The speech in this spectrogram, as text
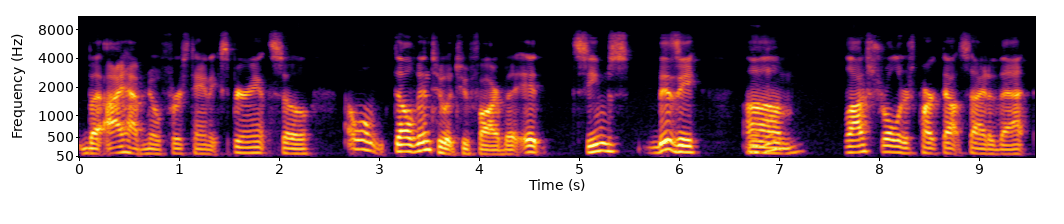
but I have no firsthand experience, so I won't delve into it too far. But it seems busy. Um, a lot of strollers parked outside of that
